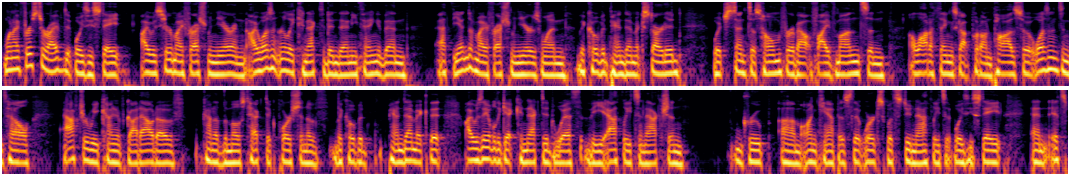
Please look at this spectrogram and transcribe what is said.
when I first arrived at Boise State, I was here my freshman year, and I wasn't really connected into anything. And then at the end of my freshman year is when the COVID pandemic started, which sent us home for about five months, and a lot of things got put on pause. So it wasn't until after we kind of got out of kind of the most hectic portion of the COVID pandemic that I was able to get connected with the Athletes in Action group um, on campus that works with student athletes at Boise State, and it's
